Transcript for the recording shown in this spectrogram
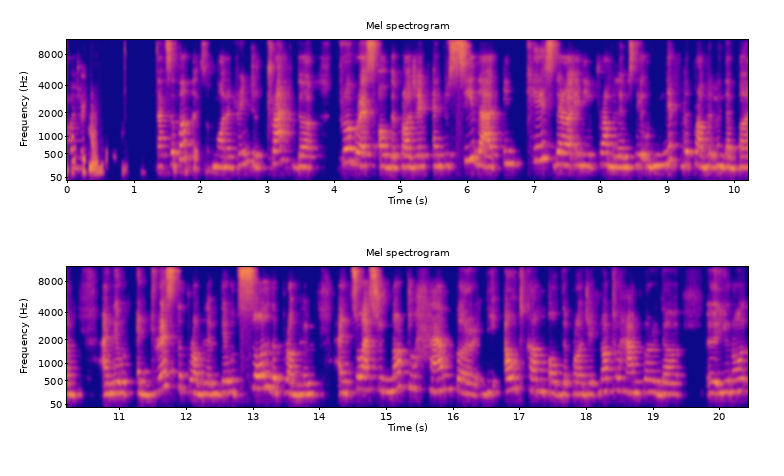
project. That's the purpose of monitoring, to track the progress of the project and to see that in case there are any problems, they would nip the problem in the bud and they would address the problem, they would solve the problem and so as to not to hamper the outcome of the project, not to hamper the, uh, you know,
